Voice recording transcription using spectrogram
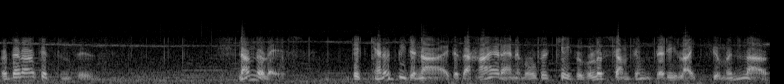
but there are differences. Nonetheless, it cannot be denied that the higher animals are capable of something very like human love.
